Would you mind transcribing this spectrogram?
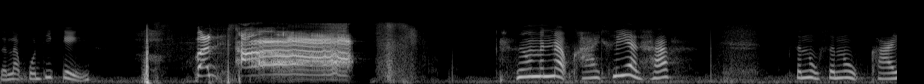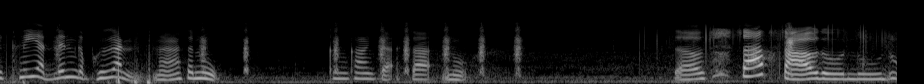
สำหรับคนที่เก่งมัน คือมันแบบคลายเครียดครับ สนุกสนุกคลายเครียดเล่นกับเพื่อนนะ สนุกค่อนข้างจะสนุกสาวสาวสาวโดนดูดู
